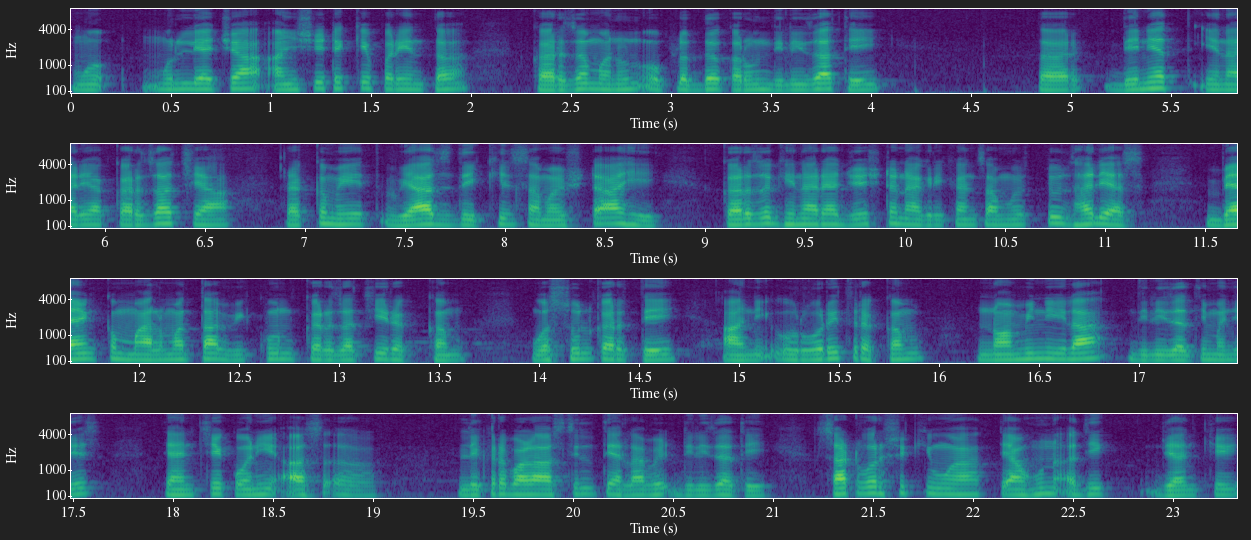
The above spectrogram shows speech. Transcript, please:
मू मूल्याच्या ऐंशी टक्केपर्यंत कर्ज म्हणून उपलब्ध करून दिली जाते. तर देण्यात येणाऱ्या कर्जाच्या रकमेत व्याज देखील समाविष्ट आहे. कर्ज घेणाऱ्या ज्येष्ठ नागरिकांचा मृत्यू झाल्यास बँक मालमत्ता विकून कर्जाची रक्कम वसूल करते आणि उर्वरित रक्कम नॉमिनीला दिली जाते. म्हणजेच त्यांचे कोणी अस लेकरबाळ असतील त्याला भेट दिली जाते. साठ वर्ष किंवा त्याहून अधिक ज्यांचे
